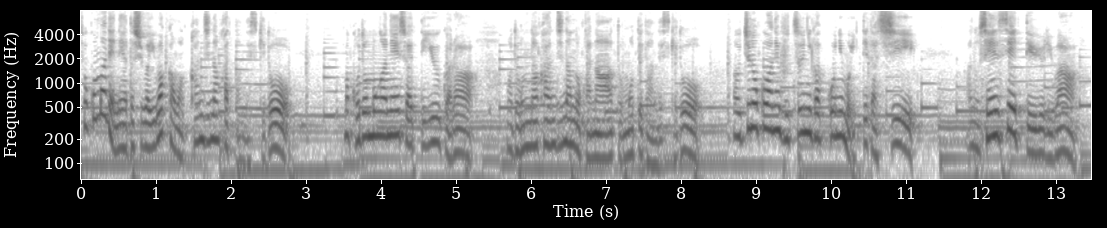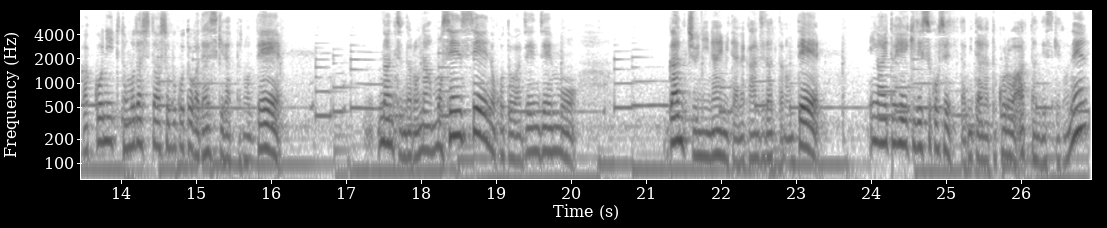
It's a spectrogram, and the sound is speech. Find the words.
そこまでね私は違和感は感じなかったんですけどまあ、子供がねそうやって言うから、まあ、どんな感じなのかなと思ってたんですけど、まあ、うちの子はね普通に学校にも行ってたしあの先生っていうよりは学校に行って友達と遊ぶことが大好きだったので何て言うんだろうなもう先生のことは全然もう眼中にないみたいな感じだったので意外と平気で過ごせてたみたいなところはあったんですけどね。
